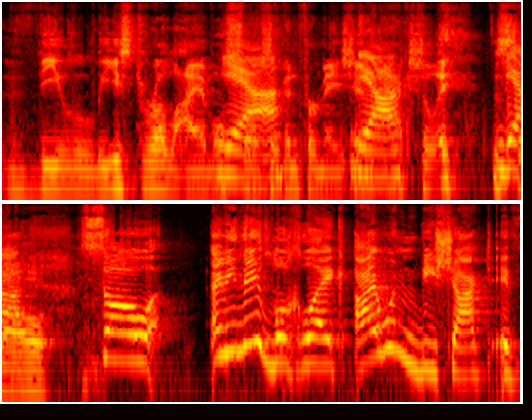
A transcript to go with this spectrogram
the least reliable Yeah. source of information, Yeah. actually. Yeah. So So, I mean, they look like I wouldn't be shocked if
